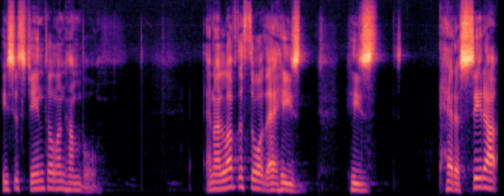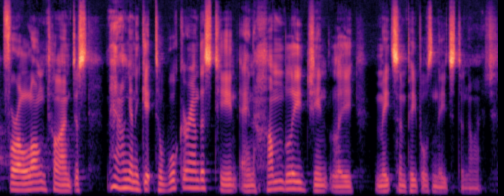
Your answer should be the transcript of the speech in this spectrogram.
He's just gentle and humble. And I love the thought that he's, he's had a setup for a long time, just man, I'm going to get to walk around this tent and humbly, gently meet some people's needs tonight.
